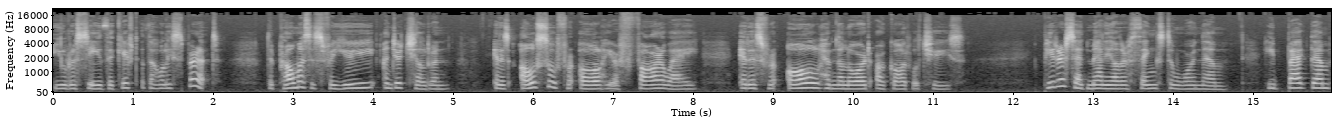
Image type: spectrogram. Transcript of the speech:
You'll receive the gift of the Holy Spirit. The promise is for you and your children. It is also for all who are far away. It is for all whom the Lord our God will choose. Peter said many other things to warn them. He begged them,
